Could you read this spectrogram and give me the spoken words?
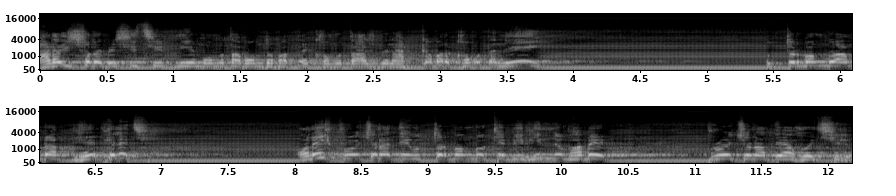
আড়াইশোর বেশি সিট নিয়ে মমতা বন্দ্যোপাধ্যায় ক্ষমতা আসবেন আটকাবার ক্ষমতা নেই। উত্তরবঙ্গ আমরা ভেঙে ফেলেছি। অনেক প্রয়োজনা দিয়ে উত্তরবঙ্গকে বিভিন্নভাবে প্রয়োজনা দেওয়া হয়েছিল।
